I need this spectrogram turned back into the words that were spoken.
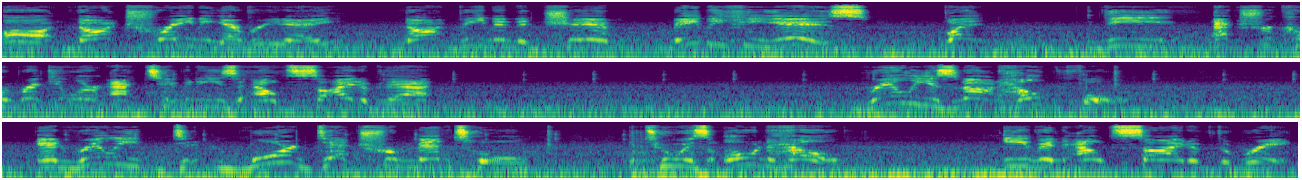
uh, not training every day, not being in the gym. Maybe he is, but the extracurricular activities outside of that really is not helpful and really more detrimental to his own health, even outside of the ring.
